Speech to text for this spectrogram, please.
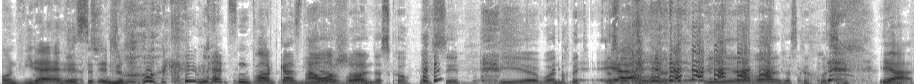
und wieder erhöhst du den Druck im letzten Podcast wir auch schon. Wir wollen das Kochbuch sehen. Wir wollen, mach mit, das ja. Kochbuch. Wir wollen das Kochbuch sehen. Ja,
